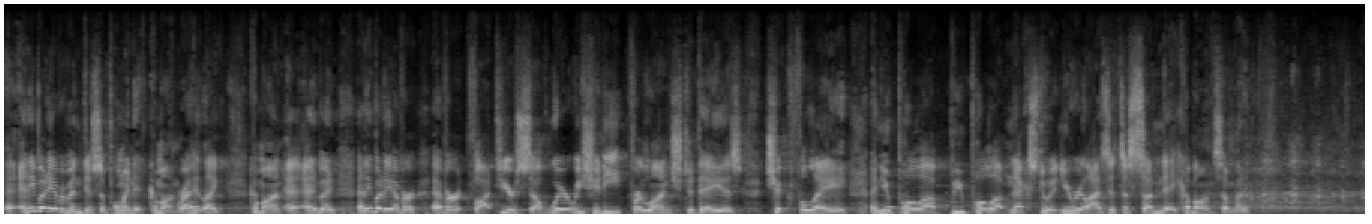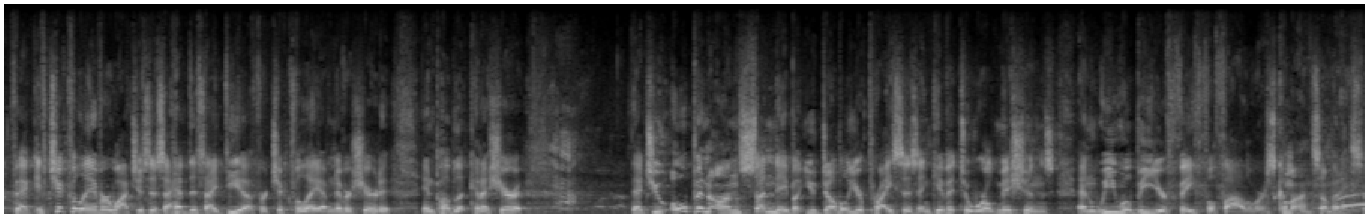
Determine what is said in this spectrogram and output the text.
Anybody ever been disappointed? Come on, right? Like, come on. Anybody anybody ever ever thought to yourself where we should eat for lunch today is Chick-fil-A and you pull up you pull up next to it and you realize it's a Sunday. Come on, somebody. In fact, if Chick fil A ever watches this, I have this idea for Chick fil A. I've never shared it in public. Can I share it? That you open on Sunday, but you double your prices and give it to World Missions, and we will be your faithful followers. Come on, somebody. So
